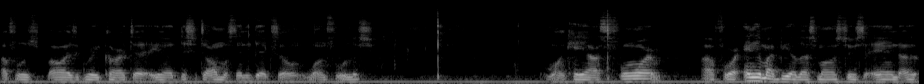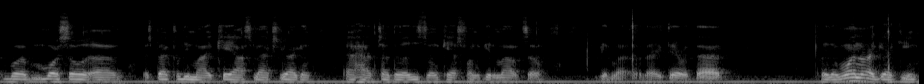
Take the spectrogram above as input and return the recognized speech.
A foolish always a great card to you know addition to almost any deck. So one foolish, one chaos form uh, for any of my BLS monsters, and uh, more, more so uh, respectfully my chaos max dragon. I have to have at least one chaos form to get him out. So get him out right there with that. Play the one Raigeki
